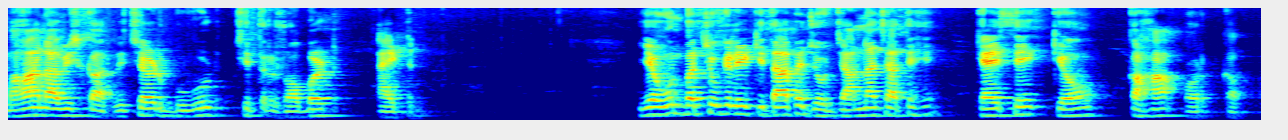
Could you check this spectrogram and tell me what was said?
महान आविष्कार, रिचर्ड बुवुड, चित्र रॉबर्ट आइटन। यह उन बच्चों के लिए किताब है जो जानना चाहते हैं, कैसे, क्यों, कहा और कब।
